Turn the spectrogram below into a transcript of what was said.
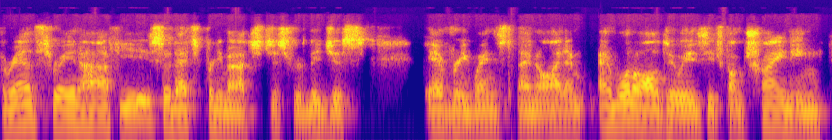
around three and a half years. So that's pretty much just religious every Wednesday night. And, and what I'll do is if I'm training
